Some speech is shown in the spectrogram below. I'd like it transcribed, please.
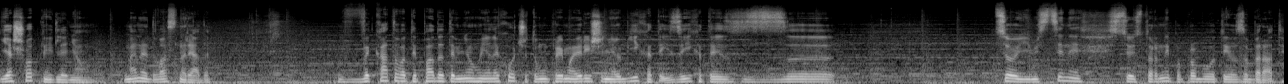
Я шотний для нього. У мене два снаряди. Викатувати, падати в нього я не хочу, тому приймаю рішення об'їхати і заїхати з цієї місцини, з цієї сторони, попробувати його забирати.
